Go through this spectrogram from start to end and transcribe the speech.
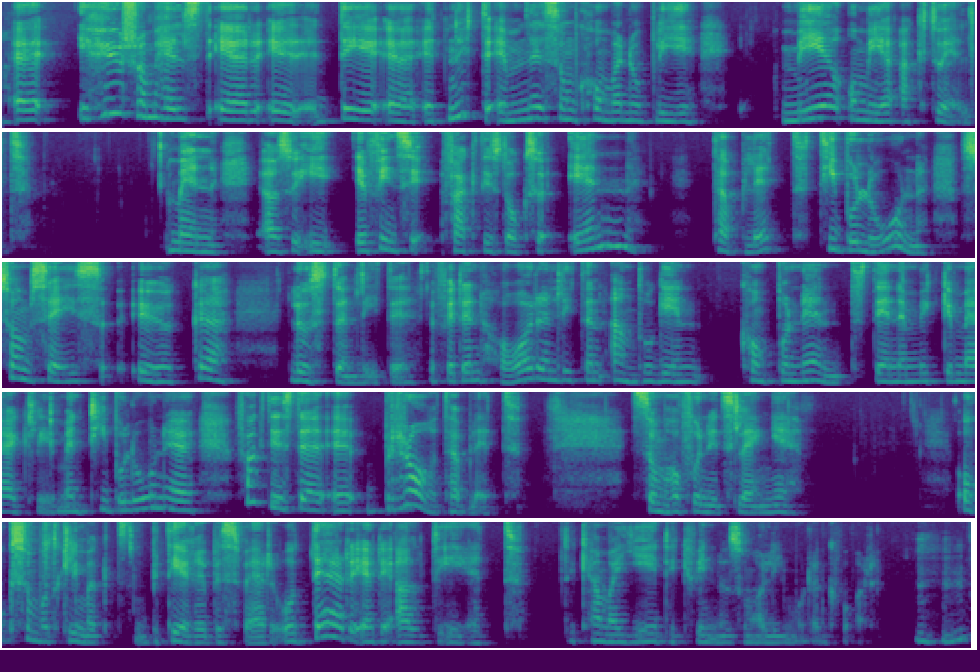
eh, hur som helst är eh, det är ett nytt ämne som kommer att bli mer och mer aktuellt. Men alltså, i, det finns faktiskt också en tablett, Tibolon, som sägs öka lusten lite. För den har en liten androgen komponent. Den är mycket märklig. Men Tibolon är faktiskt en eh, bra tablett som har funnits länge. Också mot klimakteriebesvär. Och där är det allt i ett. Det kan man ge till kvinnor som har livmodern kvar. Mhm.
